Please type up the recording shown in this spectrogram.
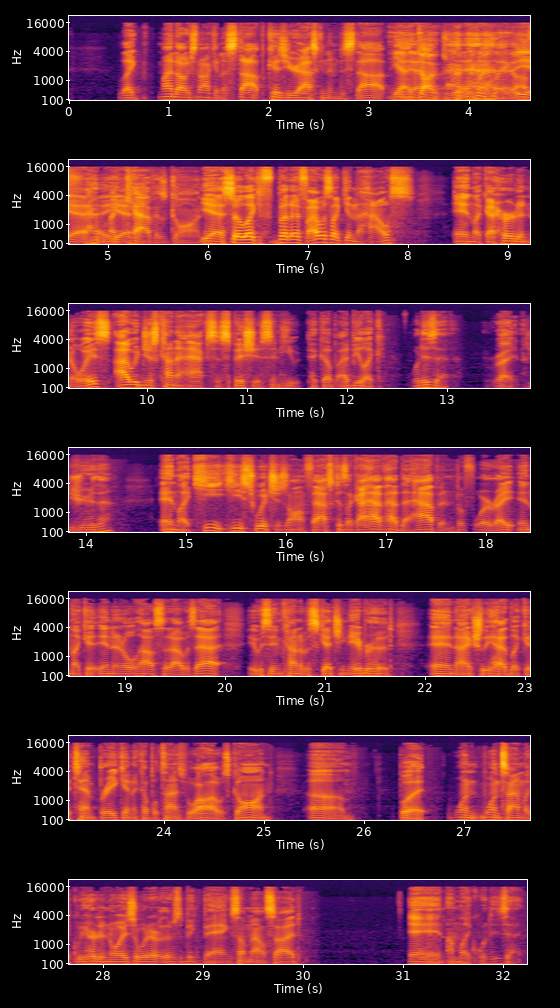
like my dog's not gonna stop because you're asking him to stop. you yeah know? dog's ripping my leg off yeah, my yeah. calf is gone Yeah. So like, if, but if I was like in the house and like I heard a noise, I would just kind of act suspicious, and he would pick up. I'd be like, "What is that? right Did you hear that?" And like he he switches on fast because like I have had that happen before, right? In like a, in an old house that I was at, it was in kind of a sketchy neighborhood, and I actually had like a temp break in a couple times, but while I was gone, um, but one one time like we heard a noise or whatever, there was a big bang, something outside, and I'm like, "What is that?"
